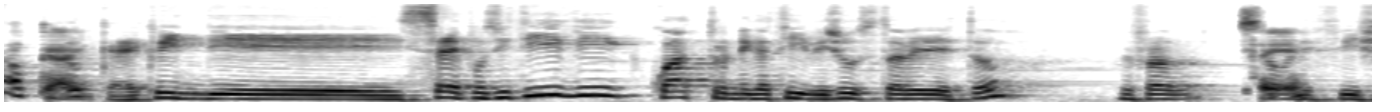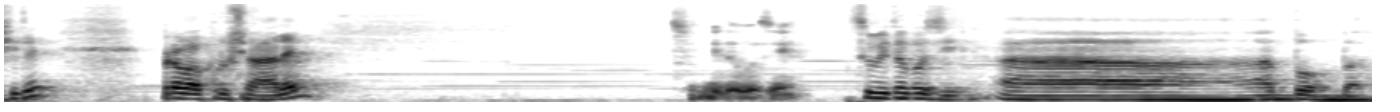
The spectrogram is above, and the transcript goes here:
Ok. Ok, quindi 6 positivi, 4 negativi, giusto? Avevi detto? Prova Sì. prova difficile. Prova cruciale. Subito così. Subito così, a, a bomba.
